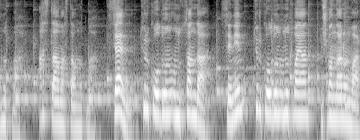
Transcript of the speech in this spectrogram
Unutma, asla asla unutma. Sen Türk olduğunu unutsan da senin Türk olduğunu unutmayan düşmanların var.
